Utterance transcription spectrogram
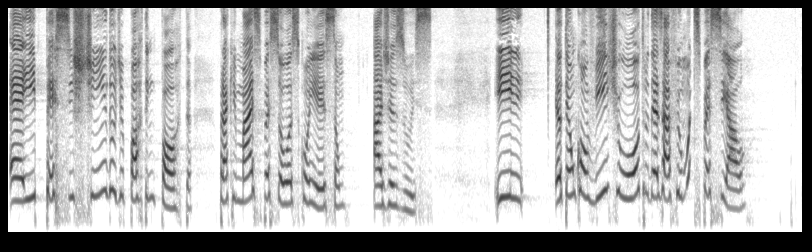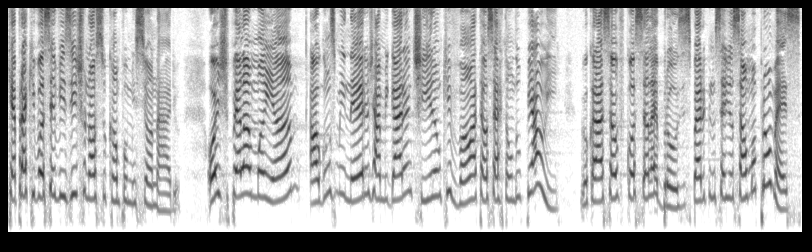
é ir persistindo de porta em porta, para que mais pessoas conheçam a Jesus. E eu tenho um convite, um outro desafio muito especial que é para que você visite o nosso campo missionário. Hoje pela manhã, alguns mineiros já me garantiram que vão até o sertão do Piauí. Meu coração ficou celebroso. Espero que não seja só uma promessa.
